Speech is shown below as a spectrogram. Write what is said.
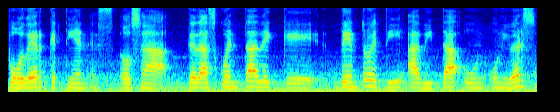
poder que tienes. O sea, te das cuenta de que dentro de ti habita un universo.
